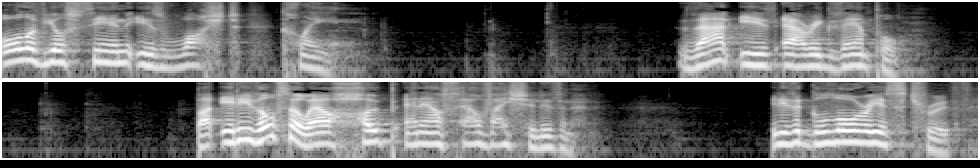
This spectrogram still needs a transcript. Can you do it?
All of your sin is washed clean. That is our example. But it is also our hope and our salvation, isn't it? It is a glorious truth.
